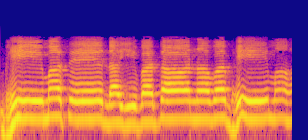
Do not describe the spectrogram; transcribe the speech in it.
भीमसेन इव दानव भीमः।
